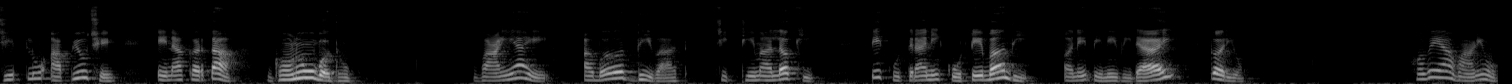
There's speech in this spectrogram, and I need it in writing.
જેટલું આપ્યું છે એના કરતાં ઘણું બધું. વાણિયાએ આ બધી વાત ચિઠ્ઠીમાં લખી, તે કૂતરાની કોટે બાંધી અને તેને વિદાય કર્યો. હવે આ વાણિયો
